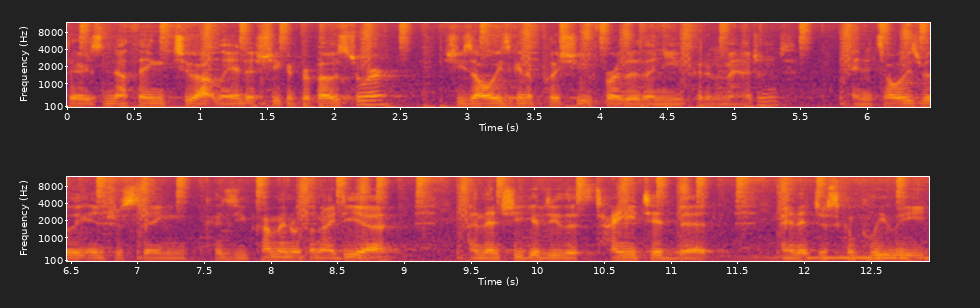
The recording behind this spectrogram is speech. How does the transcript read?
There's nothing too outlandish you can propose to her. She's always going to push you further than you could have imagined. And it's always really interesting because you come in with an idea and then she gives you this tiny tidbit and it just completely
